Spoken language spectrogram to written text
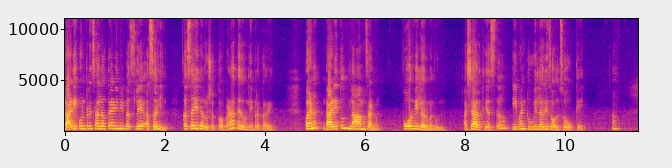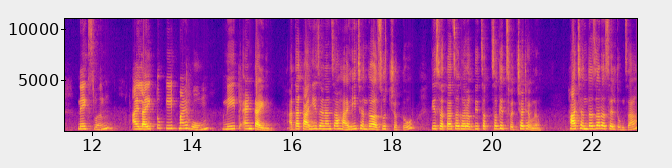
गाडी कोणतरी चालवते आणि मी बसले असंही कसंही धरू शकतो आपण हां ते दोन्ही प्रकारे. पण गाडीतून लांब जाणं फोर व्हीलरमधून अशा अर्थी असतं even two wheeler is also okay हां. Next one I like to keep my home neat and tidy आता काही जणांचा हाही छंद असूच शकतो की स्वतःचं घर अगदी चकचकीत स्वच्छ ठेवणं. हा छंद जर असेल तुमचा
